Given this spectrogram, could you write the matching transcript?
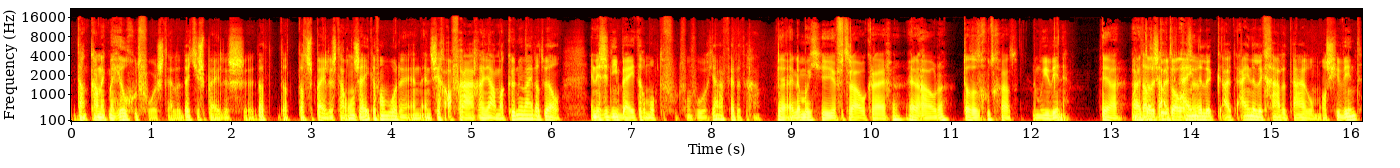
dan kan ik me heel goed voorstellen dat, je spelers, uh, dat, dat, dat spelers daar onzeker van worden. En, en zich afvragen, ja, maar kunnen wij dat wel? En is het niet beter om op de voet van vorig jaar verder te gaan? Ja, en dan moet je je vertrouwen krijgen en houden dat het goed gaat. Dan moet je winnen. Ja, dat, dat is uiteindelijk, uiteindelijk gaat het daarom. Als je wint,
